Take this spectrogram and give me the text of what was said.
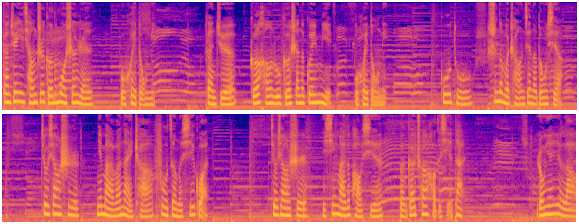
感觉一墙之隔的陌生人不会懂你，感觉隔行如隔山的闺蜜不会懂你。孤独是那么常见的东西啊，就像是你买完奶茶附赠的吸管，就像是你新买的跑鞋本该穿好的鞋带。容颜一老，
